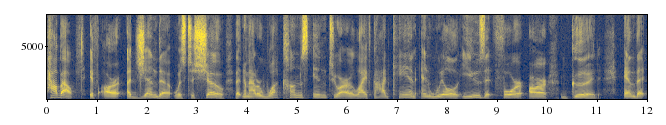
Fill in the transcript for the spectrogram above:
How about if our agenda was to show that no matter what comes into our life, God can and will use it for our good? And that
